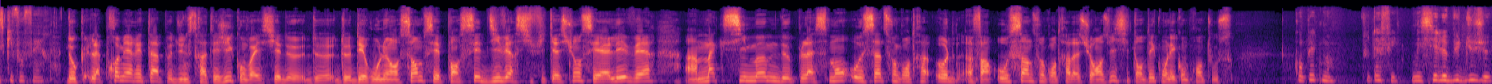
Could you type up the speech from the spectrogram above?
ce qu'il faut faire. Donc la première étape d'une stratégie qu'on va essayer de, de- de dérouler ensemble, c'est penser diversification, c'est aller vers un maximum de placements au sein de son contrat, au- enfin, au sein de son contrat d'assurance vie, si tant est qu'on les comprend tous. Complètement, tout à fait. Mais c'est le but du jeu.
